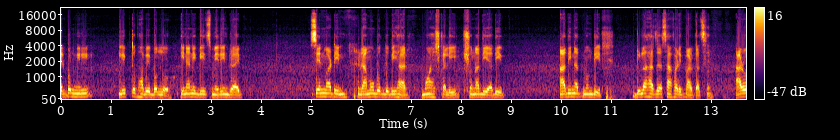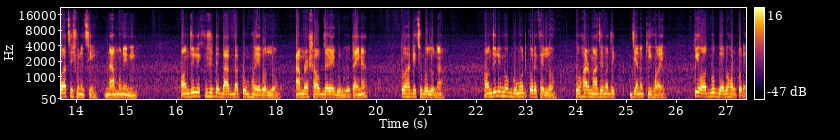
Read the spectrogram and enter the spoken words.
এরপর নির্লিপ্তভাবে বলল, Inani beach marine drive, Saint Martin, Ramu বৌদ্ধ বিহার, মহেশখালী সোনাদিয়া দ্বীপ আদিনাথ মন্দির ডুলা হাজরা সাফারি পার্ক আছে। আরও আছে শুনেছি, নাম মনে নেই। অঞ্জলি খুশিতে বাকবাকুম হয়ে বলল, আমরা সব জায়গায় ঘুরবো, তাই না? তোহা কিছু বলল না। অঞ্জলি মুখ গুমট করে ফেলল, তোহার মাঝে মাঝে যেন কি হয় কি অদ্ভুত ব্যবহার করে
